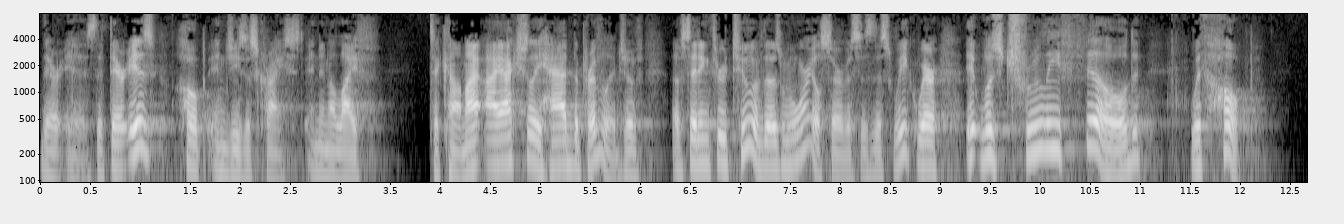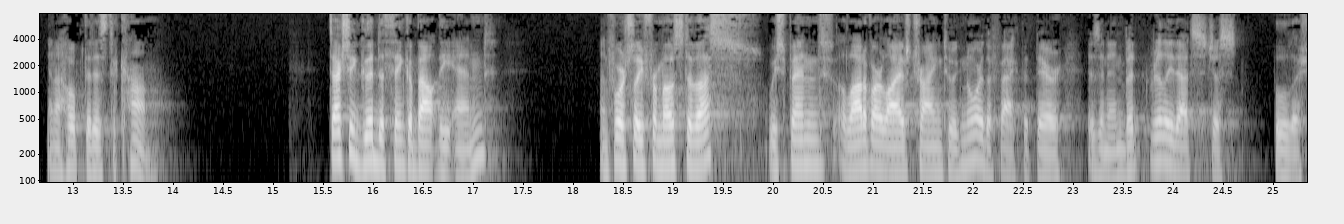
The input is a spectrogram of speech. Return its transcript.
there is, that there is hope in Jesus Christ and in a life to come. I, I actually had the privilege of, of sitting through two of those memorial services this week where it was truly filled with hope and a hope that is to come. It's actually good to think about the end. Unfortunately, for most of us, we spend a lot of our lives trying to ignore the fact that there is an end, but really that's just foolish.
